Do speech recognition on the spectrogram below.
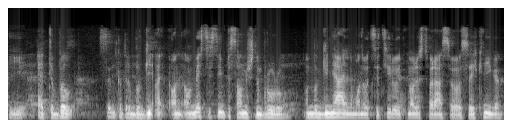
И это был сын, который был... Он, он вместе с ним писал Мишнабруру. Он был гениальным, он его цитирует множество раз в своих книгах.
